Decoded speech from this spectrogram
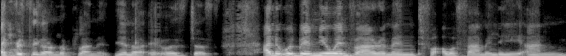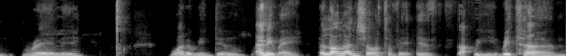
everything on the planet. You know, it was just, and it would be a new environment for our family. And really, what do we do? Anyway, the long and short of it is that we returned.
